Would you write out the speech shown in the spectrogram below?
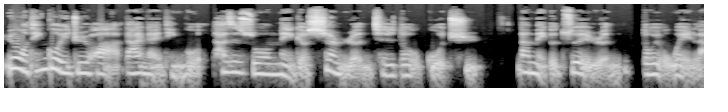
因为我听过一句话，大家应该也听过，他是说每个圣人其实都有过去。那每个罪人都有未来，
